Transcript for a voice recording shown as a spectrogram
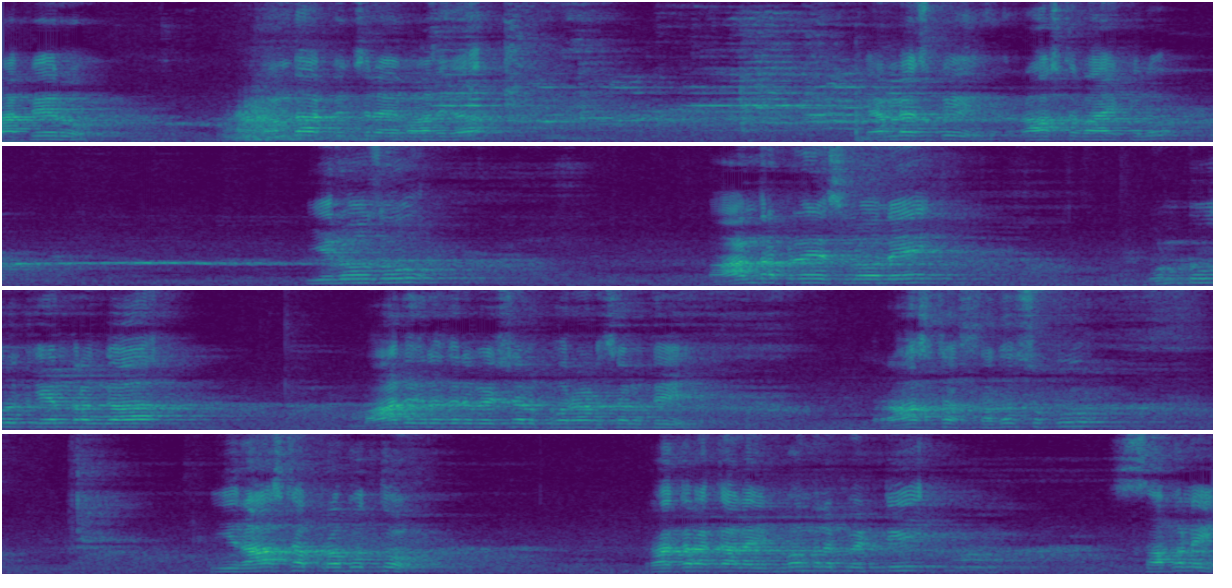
నా పేరు నందా పెంచరాయ మాదిగా ఎంఎస్పి రాష్ట్ర నాయకులు. ఈరోజు ఆంధ్రప్రదేశ్లోనే గుంటూరు కేంద్రంగా మాదిగ రిజర్వేషన్ పోరాట సమితి రాష్ట్ర సదస్సుకు ఈ రాష్ట్ర ప్రభుత్వం రకరకాల ఇబ్బందులు పెట్టి సభని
